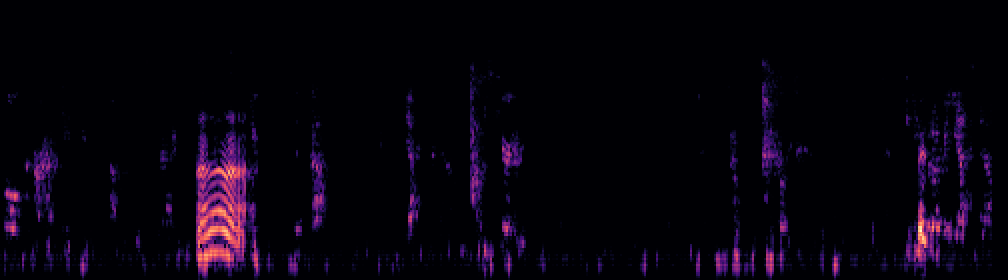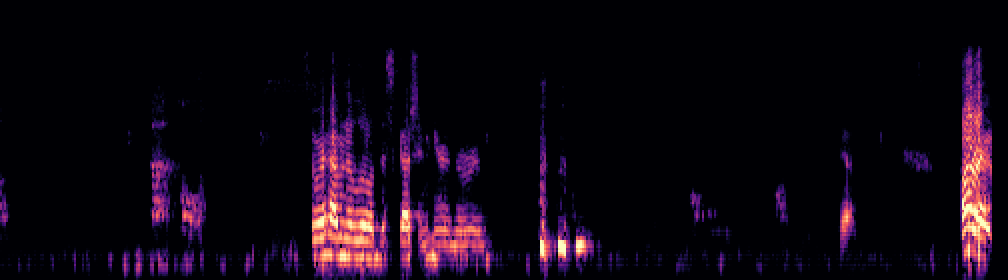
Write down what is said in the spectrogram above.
people currently use some of these strategies that Ah. you discussed? Yes or no? I'm just curious. Can you put up a yes, no? Uh, poll? So we're having a little discussion here in the room. yeah. All right.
